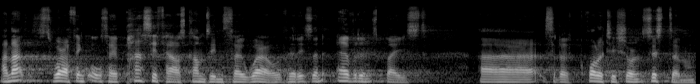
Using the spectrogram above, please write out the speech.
And that's where I think also Passive House comes in so well, that it's an evidence-based uh, sort of quality assurance system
